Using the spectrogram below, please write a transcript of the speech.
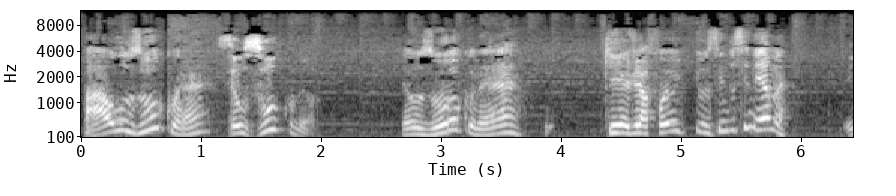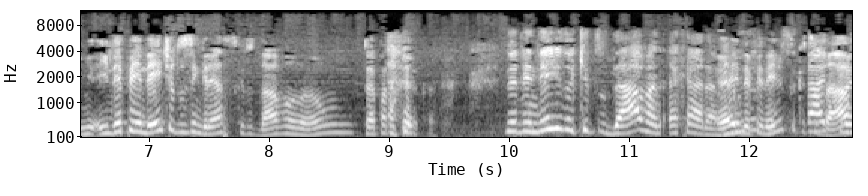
Paulo Zuco, né? Seu Zuco, meu. É o Zuco, né? Que já foi o tiozinho do cinema. In- Independente dos ingressos que tu dava ou não, tu é parceiro, cara. Independente do que tu dava, né, cara? É, independente do que tu dava,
